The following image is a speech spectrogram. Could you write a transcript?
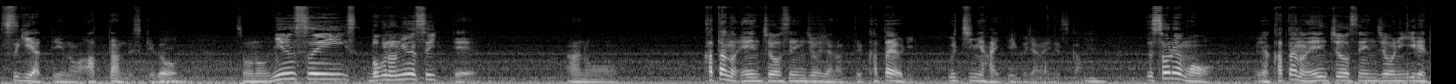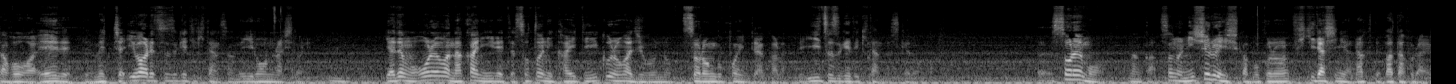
すぎやっていうのはあったんですけど、その入水僕の入水ってあの肩の延長線上じゃなくて肩より内に入っていくじゃないですか。でそれもいや肩の延長線上に入れた方がええでってめっちゃ言われ続けてきたんですよねいろんな人に。いやでも俺は中に入れて外に書いていくのが自分のストロングポイントやからって言い続けてきたんですけど。それもなんかその2種類しか僕の引き出しにはなくてバタフライ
